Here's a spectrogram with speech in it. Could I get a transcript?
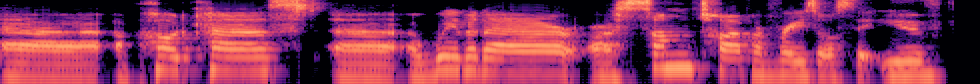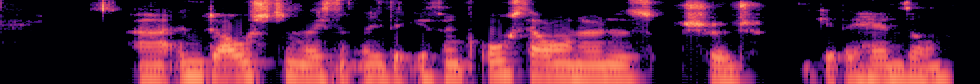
uh, a podcast, uh, a webinar, or some type of resource that you've uh, indulged in recently that you think all salon owners should get their hands on?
